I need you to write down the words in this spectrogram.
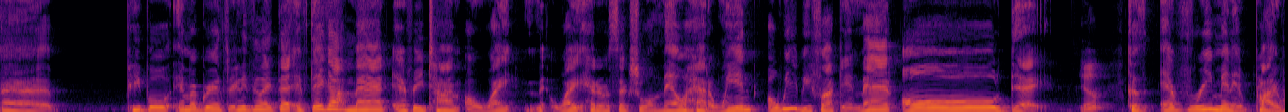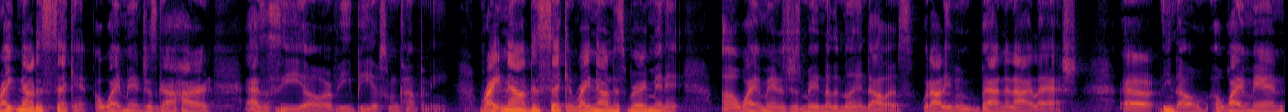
uh, people, immigrants, or anything like that, if they got mad every time a white white heterosexual male had a win, oh, we'd be fucking mad all day. Yep. Because every minute, probably right now, this second, a white man just got hired as a CEO or VP of some company. Right now, this second, right now, in this very minute, a white man has just made another million dollars without even batting an eyelash. Uh, you know, a white man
